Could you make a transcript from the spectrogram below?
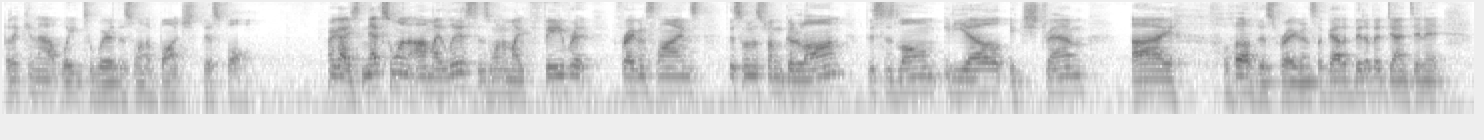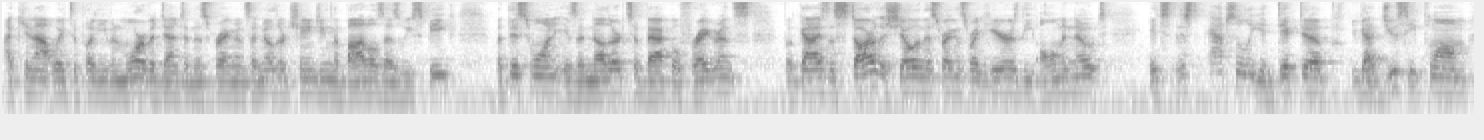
but I cannot wait to wear this one a bunch this fall. All right, guys, next one on my list is one of my favorite fragrance lines. This one is from Guerlain. This is L'Homme Ideal Extreme. I love this fragrance. I've got a bit of a dent in it. I cannot wait to put even more of a dent in this fragrance. I know they're changing the bottles as we speak, but this one is another tobacco fragrance. But guys, the star of the show in this fragrance right here is the almond note. It's just absolutely addictive. You've got juicy plum,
